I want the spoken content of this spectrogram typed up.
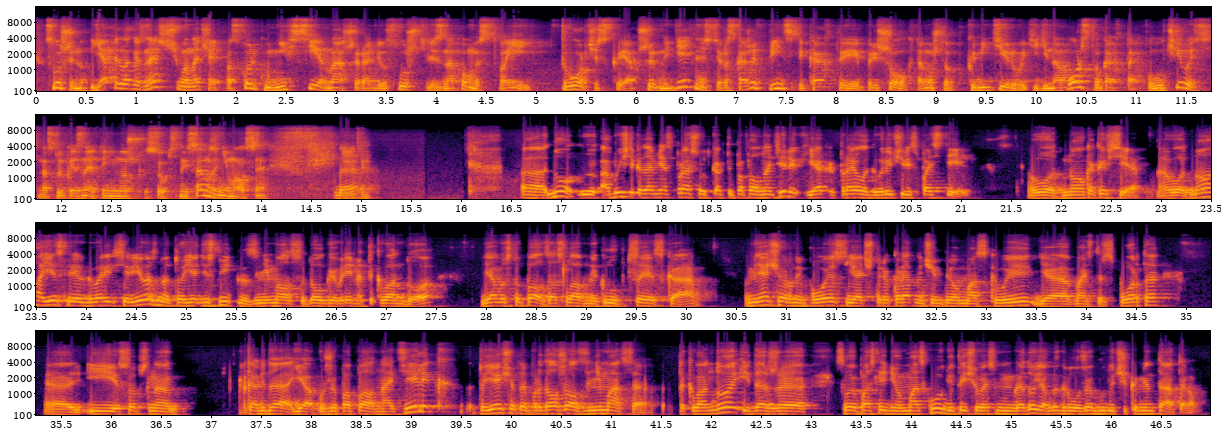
Слушай, ну, я предлагаю, знаешь, с чего начать? Поскольку не все наши радиослушатели знакомы с твоей творческой обширной деятельностью, расскажи, в принципе, как ты пришел к тому, чтобы комментировать единоборство, как так получилось. Насколько я знаю, ты немножко, собственно, и сам занимался да. этим. А, ну, обычно, когда меня спрашивают, как ты попал на телек, я, как правило, говорю через постель. Вот, но как и все. Вот. Но если говорить серьезно, то я действительно занимался долгое время тэквондо. Я выступал за славный клуб ЦСКА. У меня черный пояс, я четырехкратный чемпион Москвы, я мастер спорта. Э, и, собственно, когда я уже попал на телек, то я еще продолжал заниматься тэквондо, и даже свою последнюю Москву в 2008 году я выиграл уже будучи комментатором.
